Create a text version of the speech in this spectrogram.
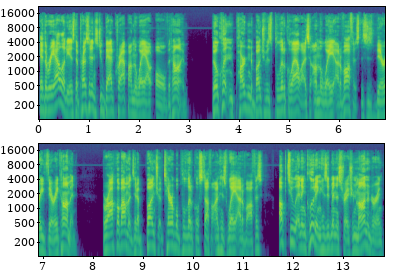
Okay, the reality is that presidents do bad crap on the way out all the time. Bill Clinton pardoned a bunch of his political allies on the way out of office. This is very, very common. Barack Obama did a bunch of terrible political stuff on his way out of office, up to and including his administration monitoring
